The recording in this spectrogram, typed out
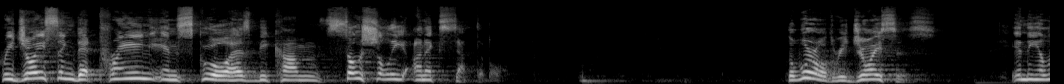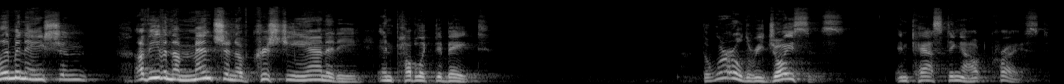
rejoicing that praying in school has become socially unacceptable the world rejoices in the elimination of even the mention of Christianity in public debate. The world rejoices in casting out Christ.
